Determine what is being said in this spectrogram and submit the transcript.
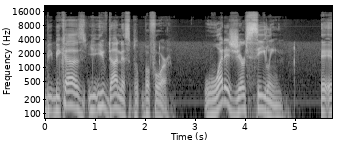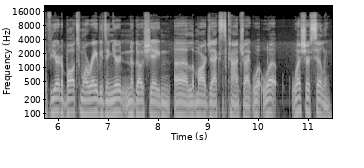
Be- because you, you've done this b- before. What is your ceiling if you're the Baltimore Ravens and you're negotiating uh, Lamar Jackson's contract? What what what's your ceiling?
